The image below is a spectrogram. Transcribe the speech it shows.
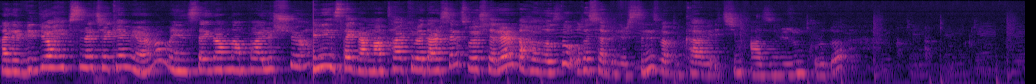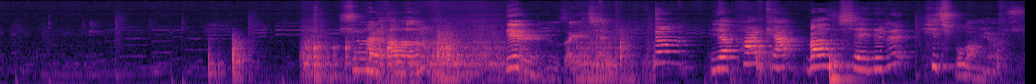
Hani video hepsine çekemiyorum ama Instagram'dan paylaşıyorum. Beni Instagram'dan takip ederseniz böyle şeylere daha hızlı ulaşabilirsiniz. Bir kahve içeyim. Ağzım yüzüm kurudu. Şunları alalım. Diğer ürünümüze geçelim. Yaparken bazı şeyleri hiç bulamıyoruz.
